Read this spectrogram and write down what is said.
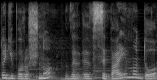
Тоді порошно всипаємо до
